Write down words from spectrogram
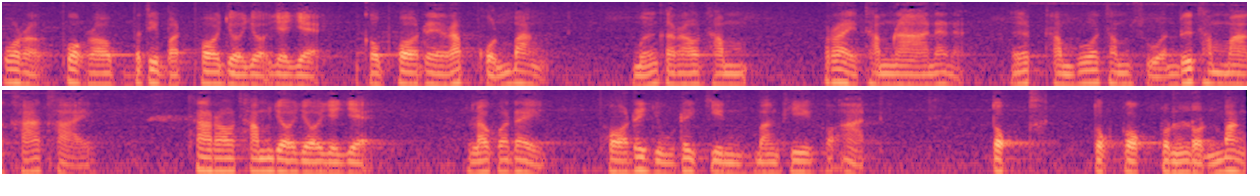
พวกเราพวกเราปฏิบัติพอเยอะๆแย่ๆก็พอได้รับผลบ้าง เหมือนกับเราทำไร่ทำนานั่นแหะหรือทำรั้วทำสวนหรือทำมาค้าขาย ถ้าเราทำเยอะๆแย่ๆเราก็ได้พอได้อยู่ได้กินบางทีก็อาจตกตกตกหล่นหล่นบ้าง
